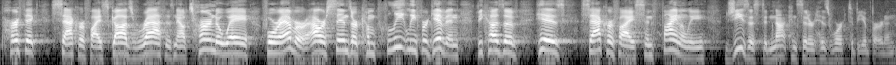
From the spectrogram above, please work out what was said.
perfect sacrifice. God's wrath is now turned away forever. Our sins are completely forgiven because of his sacrifice. And finally, Jesus did not consider his work to be a burden.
